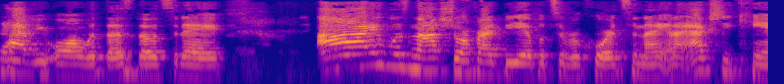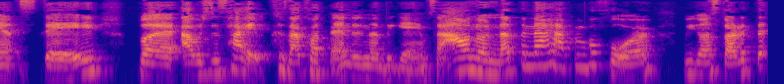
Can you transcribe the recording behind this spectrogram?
to have you on with us though today. I was not sure if I'd be able to record tonight, and I actually can't stay, but I was just hyped because I caught the end of another game. So I don't know nothing that happened before. We're gonna start at the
